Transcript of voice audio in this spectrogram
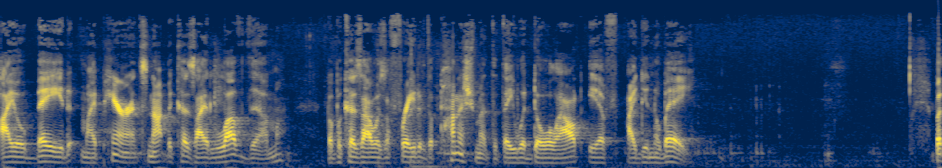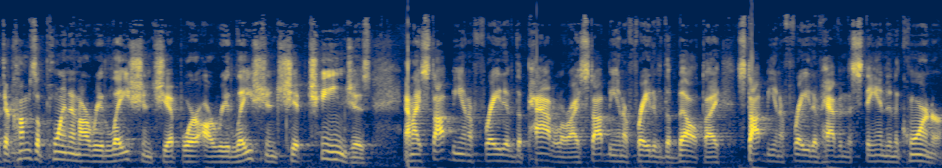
I obeyed my parents not because I loved them, but because I was afraid of the punishment that they would dole out if I didn't obey. But there comes a point in our relationship where our relationship changes, and I stop being afraid of the paddle, or I stop being afraid of the belt. I stop being afraid of having to stand in a corner.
